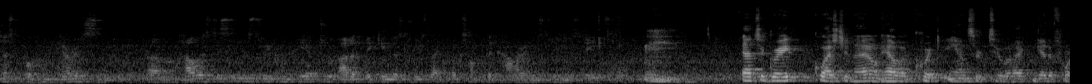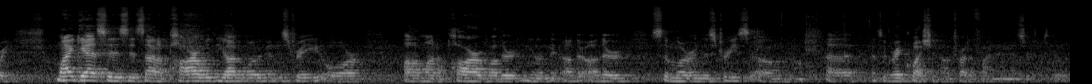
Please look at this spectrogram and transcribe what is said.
just for comparison. Um, how is this industry compared to other big industries, like, for example, the car industry in the States? That's a great question. I don't have a quick answer to it. I can get it for you. My guess is it's on a par with the automotive industry or um, on a par of other, you know, other, other similar industries. Um, uh, that's a great question. I'll try to find an answer to it.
